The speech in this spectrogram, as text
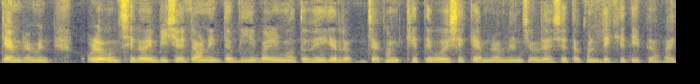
ক্যামেরাম্যান, ওরা বলছিল, এই বিষয়টা অনেকটা বিয়ে বাড়ির মতো হয়ে গেল। যখন খেতে বসে ক্যামেরাম্যান চলে আসে, তখন লিখে দিতে হয়।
